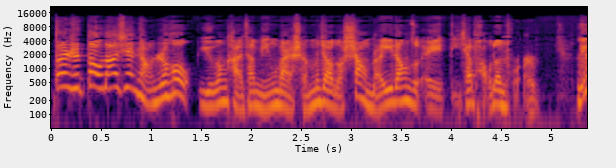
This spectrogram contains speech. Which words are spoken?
但是到达现场之后，宇文凯才明白什么叫做上边一张嘴，底下跑断腿儿。领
